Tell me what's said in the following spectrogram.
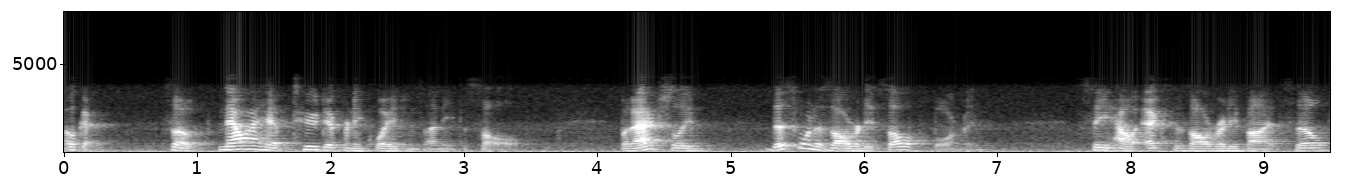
Okay, so now I have two different equations I need to solve. But actually, this one is already solved for me. See how x is already by itself?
